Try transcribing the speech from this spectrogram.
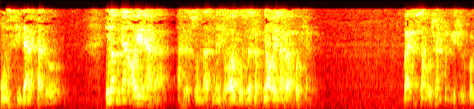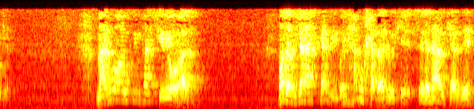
اون سی درصد رو؟ اینا میگن آیه نبر اهل سنت اینه که قال بوده خب اینا آیه نبر پر کرد. بعدش هم روشن شد که شروع پر کرد. مرموم آقای خوی میفن سیره اوغلا ما در اونجا عرض کردیم. با همون خبر رو که سره نقل کرده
